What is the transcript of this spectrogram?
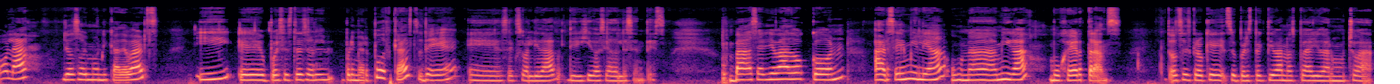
Hola, yo soy Mónica de Bars y eh, pues este es el primer podcast de eh, sexualidad dirigido hacia adolescentes. Va a ser llevado con Arce Emilia, una amiga, mujer trans. Entonces creo que su perspectiva nos puede ayudar mucho a,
